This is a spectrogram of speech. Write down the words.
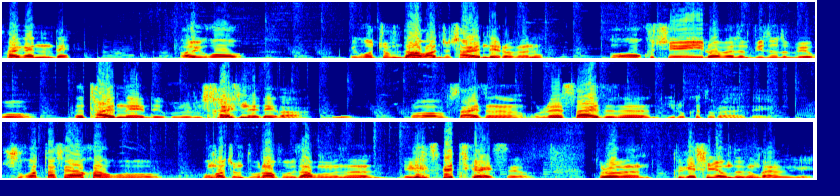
살겠는데? 아, 이거, 이거 좀 나 완전 잘했네, 이러면은? 어, 그치. 이러면은 미드도 밀고. 내가 다 했네, 내, 그럼 다 했네, 내가. 그럼, 사이드는, 원래 사이드는 이렇게 돌아야 돼. 죽었다 생각하고, 뭔가 좀 놀아보다 보면은 이게 살 때가 있어요. 그러면 그게 실력 느는 거야 그게.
